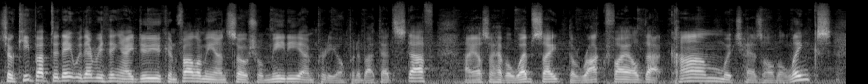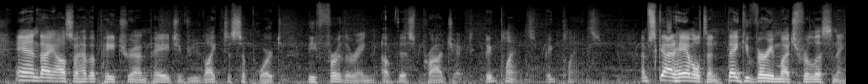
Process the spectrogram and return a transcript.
So keep up to date with everything I do. You can follow me on social media. I'm pretty open about that stuff. I also have a website, therockfile.com, which has all the links. And I also have a Patreon page if you'd like to support the furthering of this project. Big plans, big plans. I'm Scott Hamilton. Thank you very much for listening.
